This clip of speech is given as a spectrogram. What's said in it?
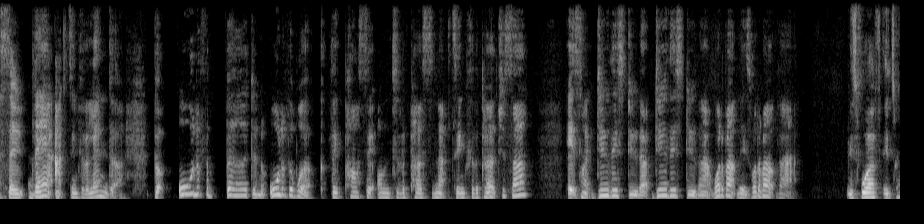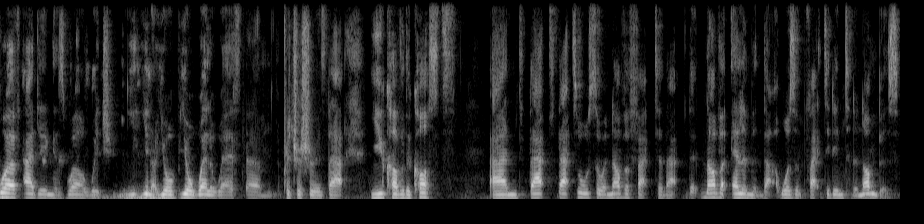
so they're acting for the lender, but all of the burden, all of the work, they pass it on to the person acting for the purchaser. It's like, do this, do that, do this, do that. What about this? What about that? it's worth it's worth adding as well, which you, you know you're you're well aware, um, Patricia, is that you cover the costs, and that's that's also another factor that another element that wasn't factored into the numbers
